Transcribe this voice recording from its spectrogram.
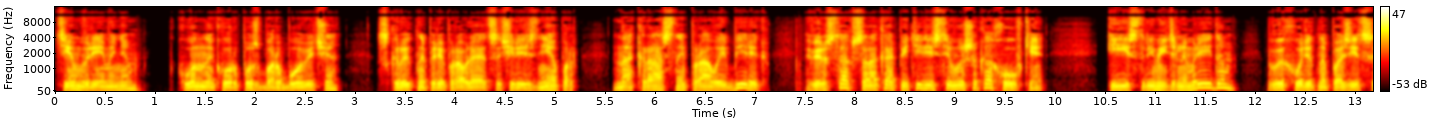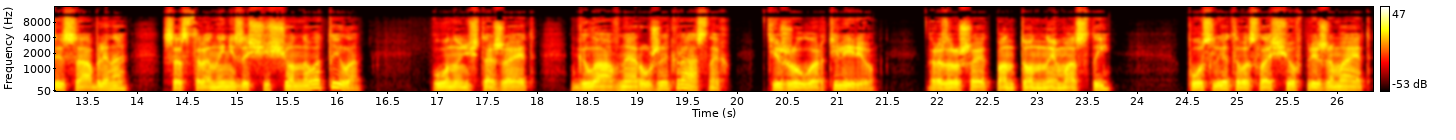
Тем временем конный корпус Барбовича скрытно переправляется через Днепр на красный правый берег, в верстах в 40-50 выше Каховки, и стремительным рейдом выходит на позиции Саблина со стороны незащищенного тыла. Он уничтожает главное оружие красных — тяжелую артиллерию, разрушает понтонные мосты. После этого Слащев прижимает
